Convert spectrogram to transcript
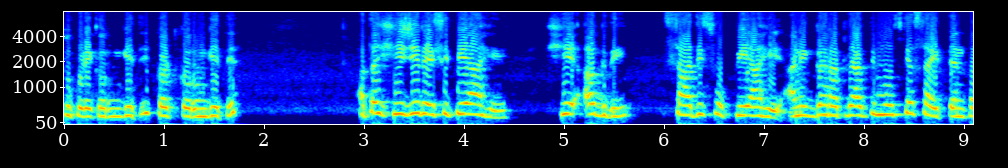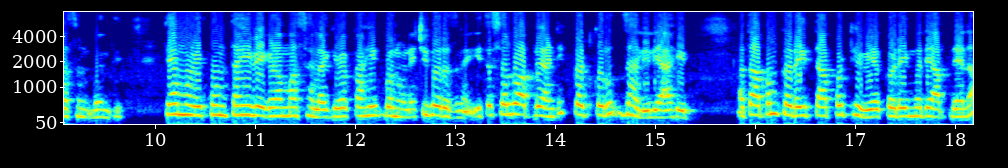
तुकडे करून घेते कट करून घेते. आता ही जी रेसिपी आहे ही अगदी साधी सोपी आहे आणि घरातल्या अगदी मोजक्या साहित्यांपासून बनते. त्यामुळे कोणताही वेगळा मसाला किंवा काही बनवण्याची गरज नाही. इथे सर्व आपले अंडी कट करून झालेली आहेत. आता आपण कढईत तापत ठेवूया. कढईमध्ये आपल्याला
